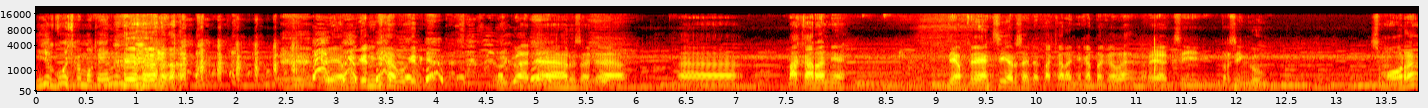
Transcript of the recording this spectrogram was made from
iya gue sama kayak lu nih." ya mungkin enggak mungkin enggak. Menurut gue ada harus ada eh, takarannya. Tiap reaksi harus ada takarannya katakanlah reaksi tersinggung. Semua orang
